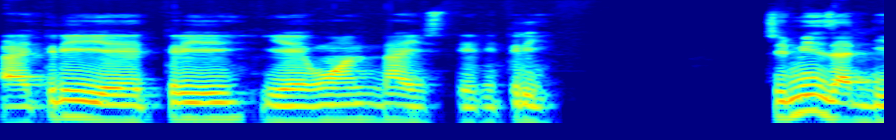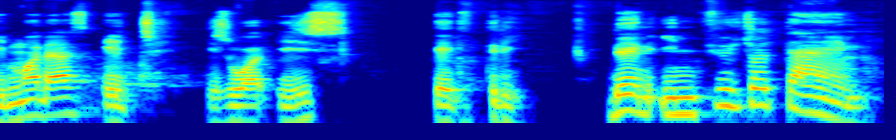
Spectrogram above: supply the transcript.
Uh, 3 here, 3 here, 1, that is 33. So it means that the mother's age is what is 33. Then in future time,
